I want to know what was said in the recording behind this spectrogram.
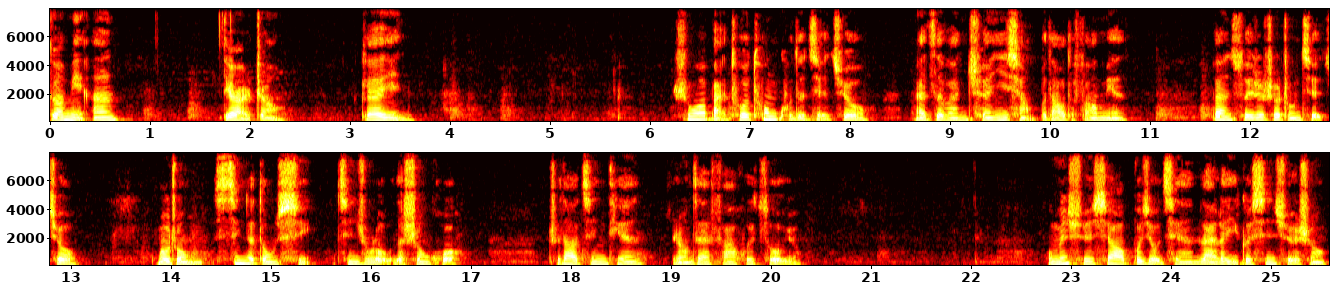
德米安，第二章，该隐，使我摆脱痛苦的解救，来自完全意想不到的方面。伴随着这种解救，某种新的东西进入了我的生活，直到今天仍在发挥作用。我们学校不久前来了一个新学生。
